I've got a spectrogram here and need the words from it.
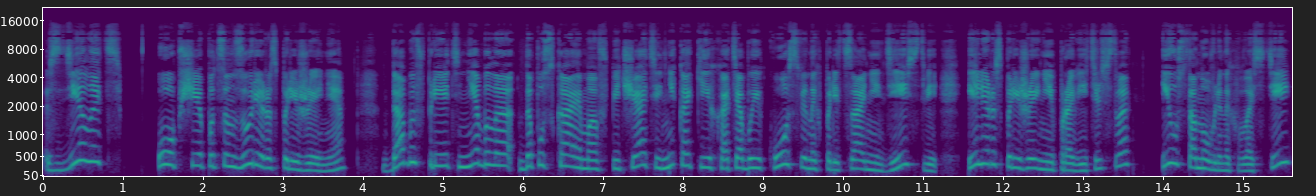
сделать общее по цензуре распоряжение, дабы впредь не было допускаемо в печати никаких хотя бы и косвенных порицаний действий или распоряжений правительства и установленных властей,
